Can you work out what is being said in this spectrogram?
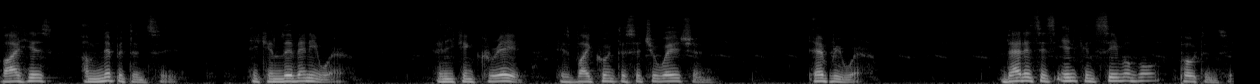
By His omnipotency, He can live anywhere, and He can create His Vaikuntha situation everywhere. That is His inconceivable potency.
